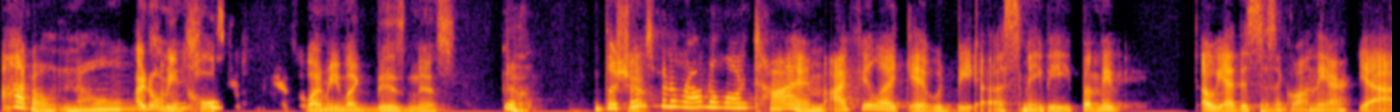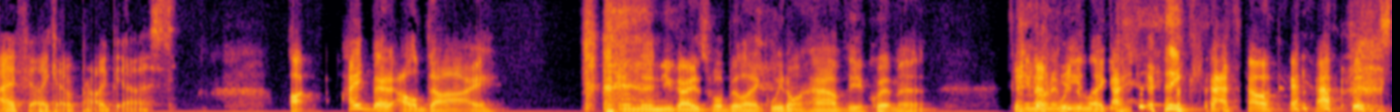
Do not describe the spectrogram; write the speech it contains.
I don't know. I don't mean mean, culture canceled. I mean like business. Yeah, the show's been around a long time. I feel like it would be us, maybe, but maybe. Oh yeah, this doesn't go on the air. Yeah, I feel like it'll probably be us. I bet I'll die. And then you guys will be like, we don't have the equipment. You know what I mean? Like I think that's how it happens.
